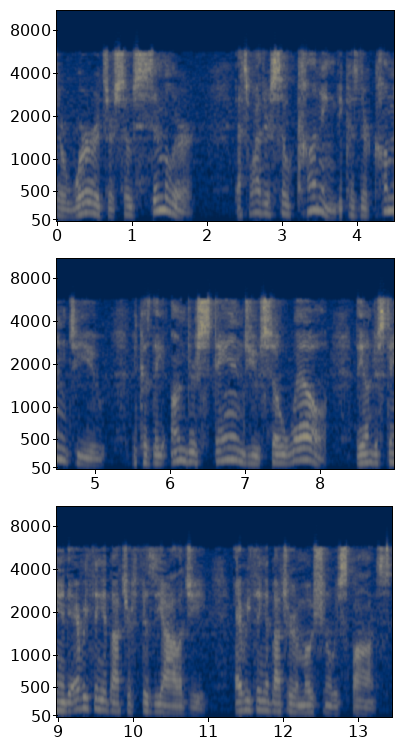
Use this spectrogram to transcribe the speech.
their words are so similar that's why they're so cunning, because they're coming to you, because they understand you so well. They understand everything about your physiology, everything about your emotional response,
